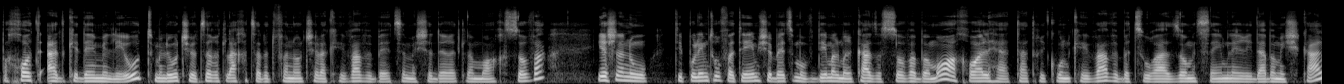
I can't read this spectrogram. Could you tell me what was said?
פחות עד כדי מליאות, מליאות שיוצרת לחץ על הדפנות של הקיבה ובעצם משדרת למוח שובע. יש לנו טיפולים תרופתיים שבעצם עובדים על מרכז השובע במוח או על האטת ריקון קיבה ובצורה הזו מסייעים לירידה במשקל.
